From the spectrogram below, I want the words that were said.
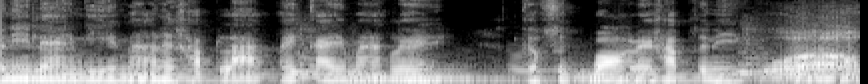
ตัวนี้แรงดีมากเลยครับ ลากไปไกลมากเลย เกือบสุดบ่อเลยครับตัวนี้ Wow.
